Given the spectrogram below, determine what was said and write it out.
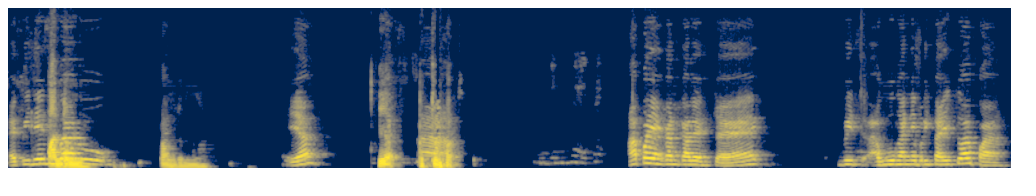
epidemi Pandemi. baru, Pandemi. ya. Iya, betul, Nah, Pak. apa yang akan kalian cek? Berita, hubungannya berita itu apa?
